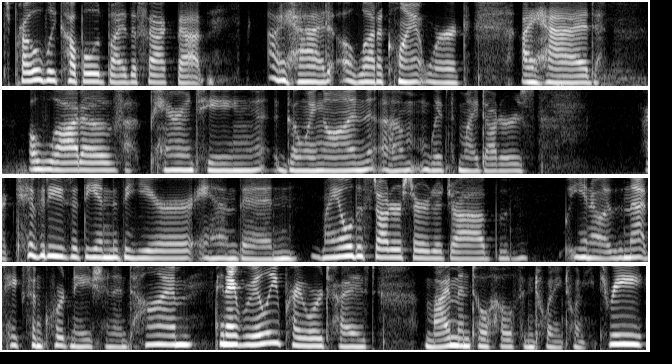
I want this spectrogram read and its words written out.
it's probably coupled by the fact that I had a lot of client work. I had a lot of parenting going on um, with my daughter's activities at the end of the year. And then my oldest daughter started a job, you know, then that takes some coordination and time. And I really prioritized my mental health in 2023.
